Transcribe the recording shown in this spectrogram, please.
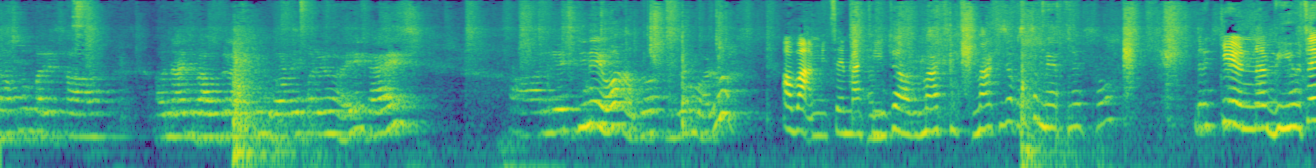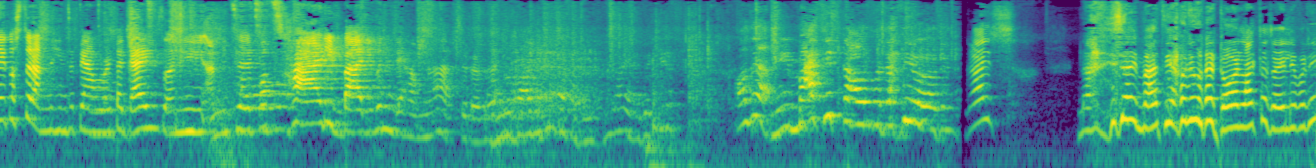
बस्नु परेछ। अब नानी बाबुको लागि पनि गर्नै पऱ्यो है गाइस यति नै हो हाम्रो रुमहरू अब हामी चाहिँ माथि हामी चाहिँ अब माथि माथि चाहिँ कस्तो म्याथ म्याथ छ तर के हुन्न भ्यू चाहिँ कस्तो राम्रो देखिन्छ त्यहाँबाट गाइस अनि हामी चाहिँ पछाडि बारी पनि देखाउँला हजुरहरूलाई हाम्रो बारी चाहिँ कता हुन्छ यहाँदेखि अझै हामी माथि टावरमा जाने हो गाइस नानी चाहिँ माथि आउनु मलाई डर लाग्छ जहिले पनि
